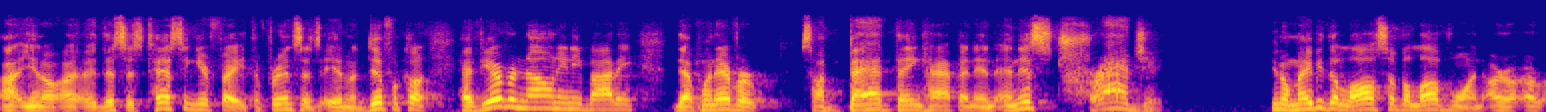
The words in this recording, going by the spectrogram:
Uh, you know, uh, this is testing your faith. For instance, in a difficult, have you ever known anybody that whenever a bad thing happened and, and it's tragic, you know, maybe the loss of a loved one or, or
